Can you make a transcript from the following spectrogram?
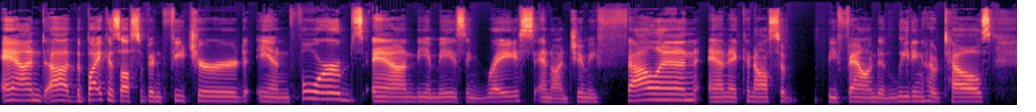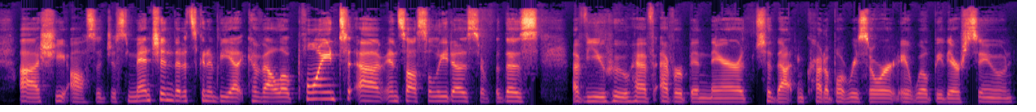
And uh, the bike has also been featured in Forbes and The Amazing Race and on Jimmy Fallon. And it can also be found in leading hotels. Uh, she also just mentioned that it's going to be at Cavallo Point uh, in Sausalito. So, for those of you who have ever been there to that incredible resort, it will be there soon.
